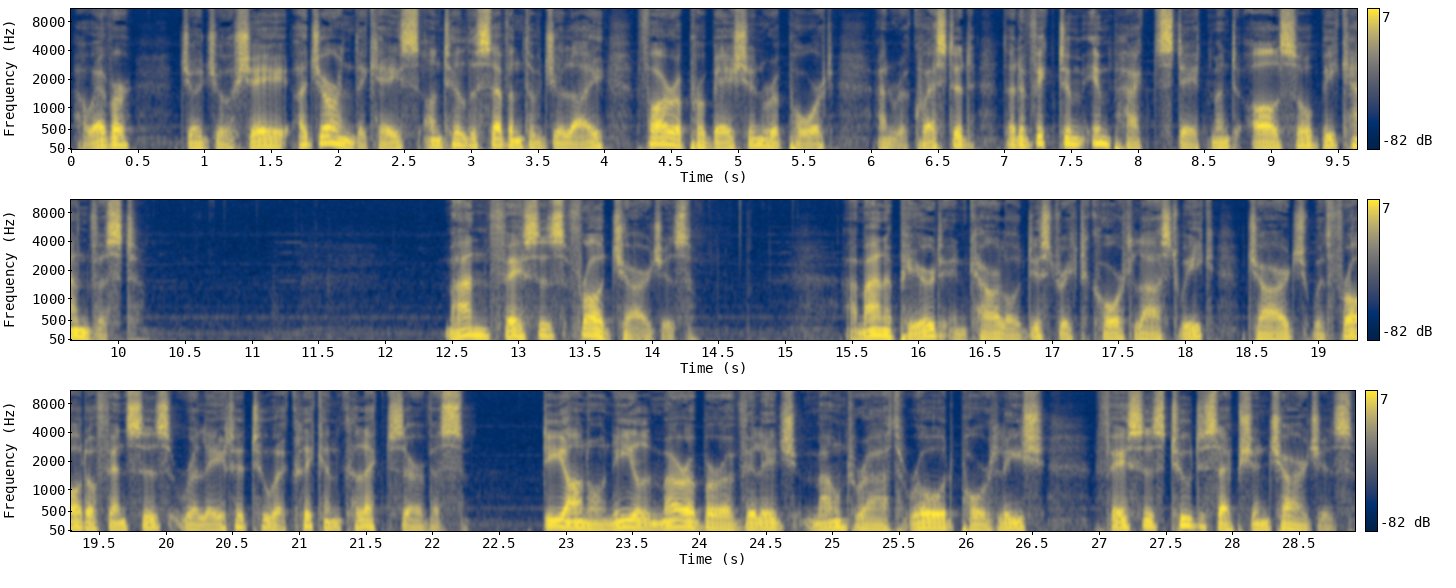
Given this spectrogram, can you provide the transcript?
However, Judge O'Shea adjourned the case until the 7th of July for a probation report and requested that a victim impact statement also be canvassed. Man faces fraud charges. A man appeared in Carlow District Court last week charged with fraud offences related to a click and collect service. Dion O'Neill, Maryborough Village, Mountrath Road, Portlaoise, faces two deception charges.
